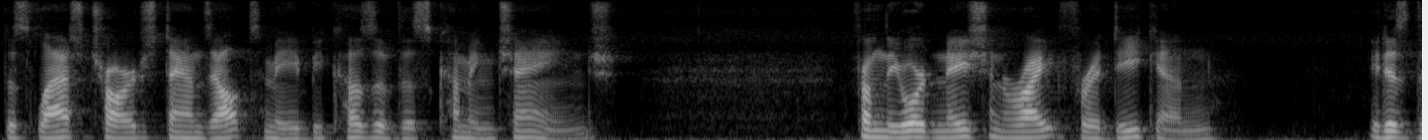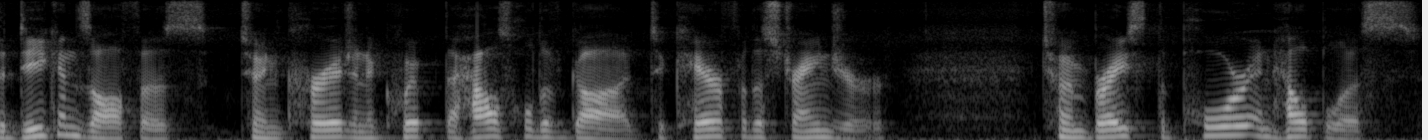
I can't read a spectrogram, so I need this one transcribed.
This last charge stands out to me because of this coming change. From the ordination rite for a deacon, it is the deacon's office to encourage and equip the household of God to care for the stranger to embrace the poor and helpless,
